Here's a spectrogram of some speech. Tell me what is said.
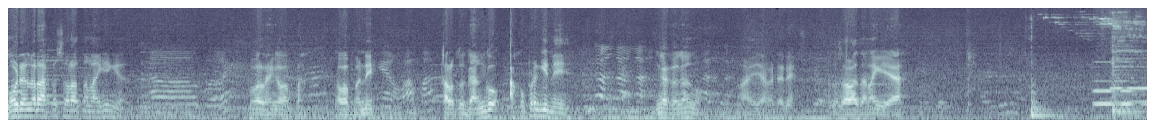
Mau denger aku sholat lagi nggak? Uh, boleh. Boleh, nggak apa-apa. Nggak apa-apa nih. Ya, apa-apa. Kalau keganggu, aku pergi nih. Enggak, enggak, enggak. Enggak keganggu? Enggak. Oh iya, udah deh. Aku sholat lagi ya. Thank.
